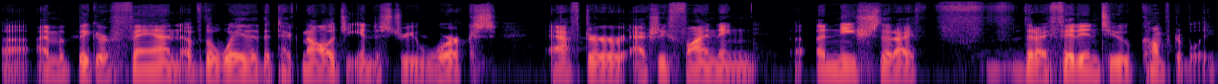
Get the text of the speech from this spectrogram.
uh, I'm a bigger fan of the way that the technology industry works after actually finding a niche that I that I fit into comfortably.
